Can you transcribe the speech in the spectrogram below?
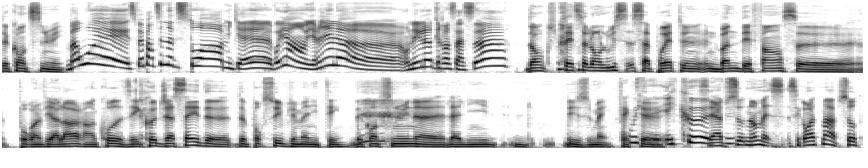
de continuer. Ben ouais, ça fait partie de notre histoire, Michael. Voyons, il y a rien là. On est là grâce à ça. Donc, peut-être selon lui, ça ça pourrait être une, une bonne défense euh, pour un violeur en cours de dire, écoute, j'essaie de, de poursuivre l'humanité, de continuer la, la lignée des humains. Fait Oui, que c'est- écoute. c'est absurde. Non, mais c'est complètement absurde.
